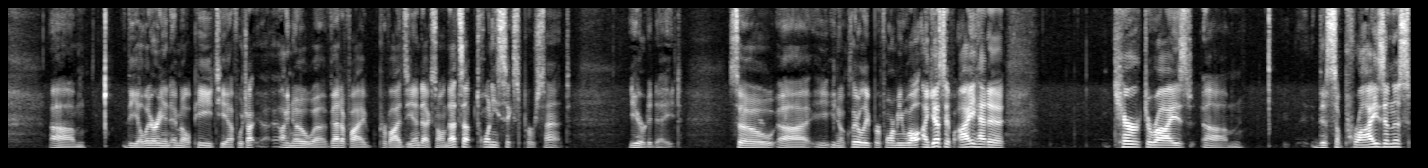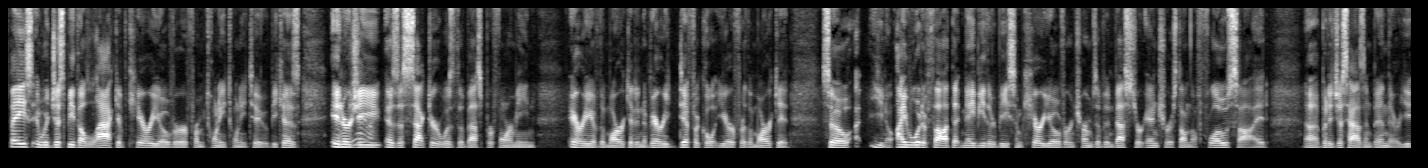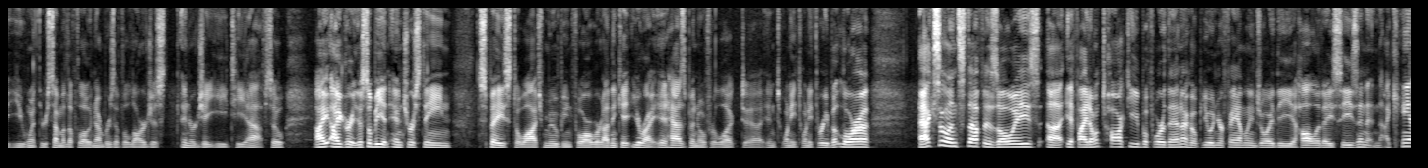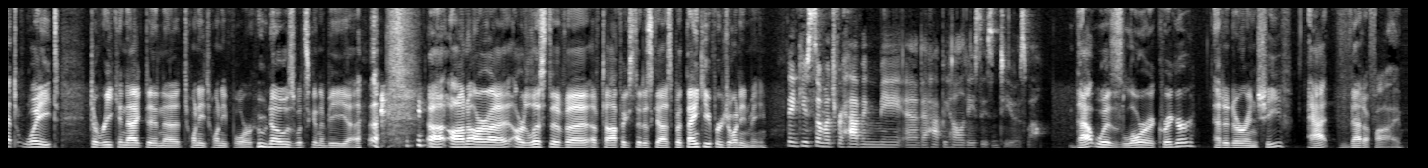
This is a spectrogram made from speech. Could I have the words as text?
um, the Alerian MLP ETF, which I, I know uh, VettaFi provides the index on. That's up 26% year to date. So, uh, you know, clearly performing well. I guess if I had to characterize um, the surprise in this space, it would just be the lack of carryover from 2022 because energy yeah. as a sector was the best performing area of the market in a very difficult year for the market. So, you know, I would have thought that maybe there'd be some carryover in terms of investor interest on the flow side, uh, but it just hasn't been there. You, you, went through some of the flow numbers of the largest energy ETF. So I, I agree. This will be an interesting space to watch moving forward. I think it, you're right. It has been overlooked uh, in 2023. But Lara, Excellent stuff as always. Uh, if I don't talk to you before then, I hope you and your family enjoy the holiday season. And I can't wait to reconnect in uh, 2024. Who knows what's going to be uh, uh, on our uh, our list of, uh, of topics to discuss. But thank you for joining me. Thank you so much for having me, and a happy holiday season to you as well. That was Lara Crigger, editor in chief at VettaFi.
